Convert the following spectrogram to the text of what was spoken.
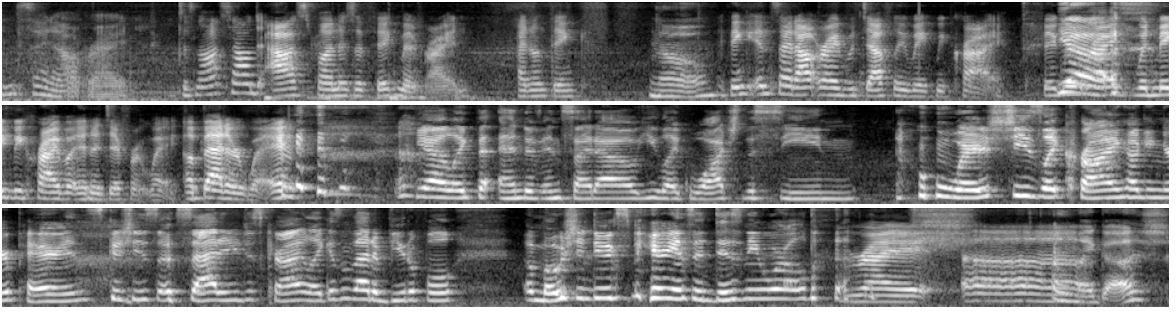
Inside Out ride does not sound as fun as a Figment ride. I don't think. No. I think Inside Out ride would definitely make me cry. Figment Yeah. ride would make me cry, but in a different way, a better way. yeah, like the end of Inside Out, you like watch the scene where she's like crying, hugging her parents because she's so sad, and you just cry. Like, isn't that a beautiful emotion to experience at Disney World? right. Uh, oh my gosh.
